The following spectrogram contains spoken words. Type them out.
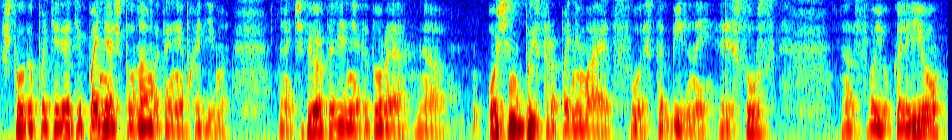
что-то потерять и понять, что нам это необходимо. Четвертая линия, которая очень быстро понимает свой стабильный ресурс, свою колею,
